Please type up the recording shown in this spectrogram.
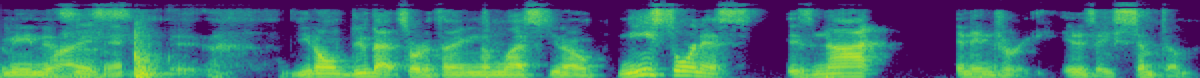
I mean, this Right. is you don't do that sort of thing unless you know knee soreness is not an injury; it is a symptom.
